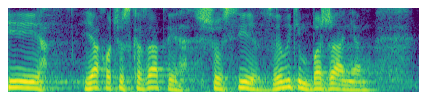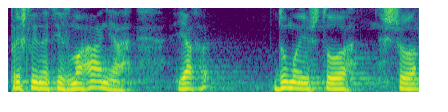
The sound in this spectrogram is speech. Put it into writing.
і я хочу сказати, що всі з великим бажанням прийшли на ці змагання. Я думаю, що, що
